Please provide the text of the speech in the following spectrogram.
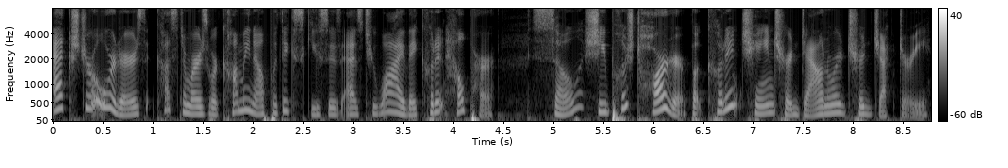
extra orders, customers were coming up with excuses as to why they couldn't help her. So she pushed harder but couldn't change her downward trajectory.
